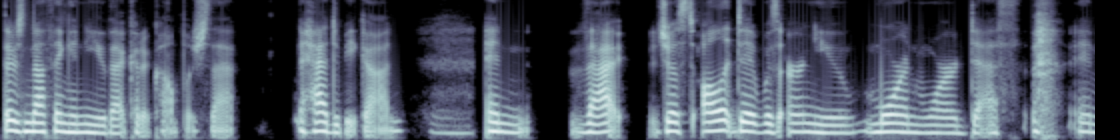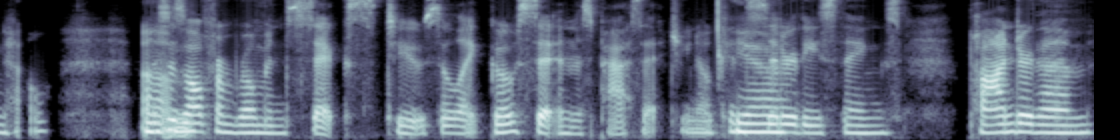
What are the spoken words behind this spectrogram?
there's nothing in you that could accomplish that. It had to be God. Mm. And that just all it did was earn you more and more death in hell. This is Um, all from Romans 6, too. So, like, go sit in this passage, you know, consider these things, ponder them,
